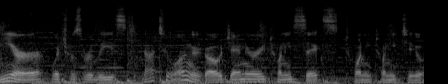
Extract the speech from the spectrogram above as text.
Mirror, which was released not too long ago, January 26, 2022.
